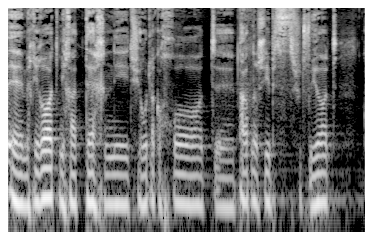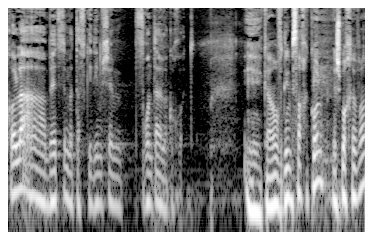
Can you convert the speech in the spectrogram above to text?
אה, מכירות, תמיכה טכנית, שירות לקוחות, partnerships, שותפויות, כל ה, בעצם התפקידים שהם front על הלקוחות. אה, כמה עובדים סך הכל יש בחברה?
